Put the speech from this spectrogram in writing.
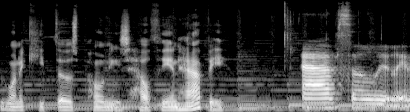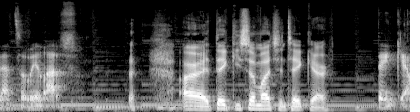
We want to keep those ponies healthy and happy. Absolutely. That's what we love. all right. Thank you so much and take care. Thank you.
